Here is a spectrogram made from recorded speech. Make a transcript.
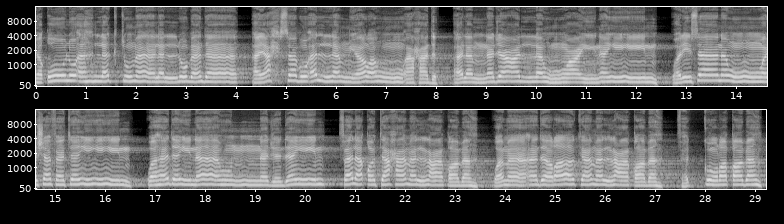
يقول أهلكت مالا لبدا أيحسب أن لم يره أحد؟ ألم نجعل له عينين ولسانا وشفتين وهديناه النجدين فلاقتحم العقبة وما أدراك ما العقبة؟ فك رقبة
